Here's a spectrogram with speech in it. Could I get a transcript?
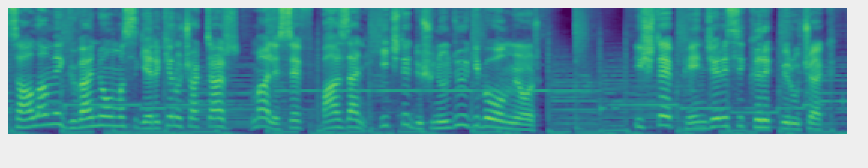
Sağlam ve güvenli olması gereken uçaklar maalesef bazen hiç de düşünüldüğü gibi olmuyor. İşte penceresi kırık bir uçak.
